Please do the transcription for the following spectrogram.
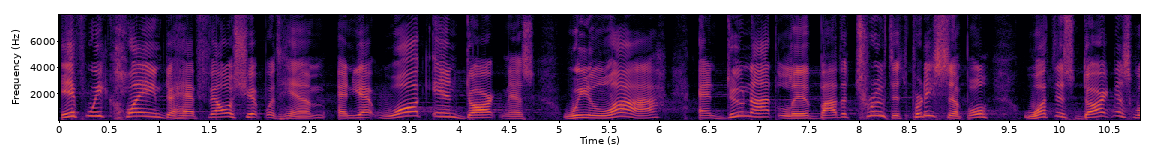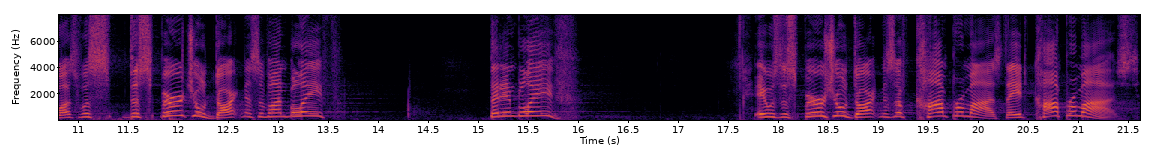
If we claim to have fellowship with Him and yet walk in darkness, we lie and do not live by the truth. It's pretty simple. What this darkness was, was the spiritual darkness of unbelief. They didn't believe. It was the spiritual darkness of compromise. They had compromised.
